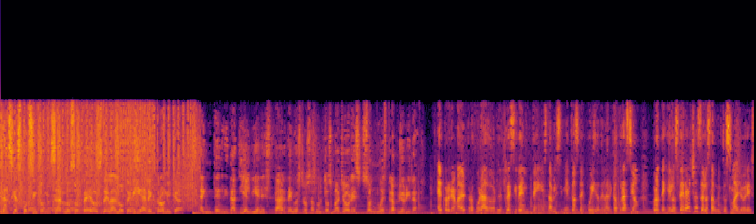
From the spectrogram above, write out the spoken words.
Gracias por sintonizar los sorteos de la Lotería Electrónica. La integridad y el bienestar de nuestros adultos mayores son nuestra prioridad. El programa del procurador del residente en establecimientos de cuidado de larga duración protege los derechos de los adultos mayores.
